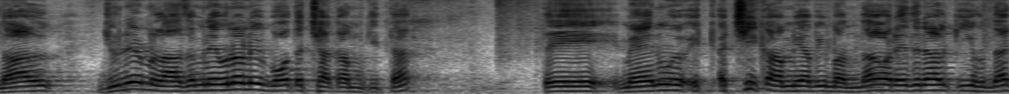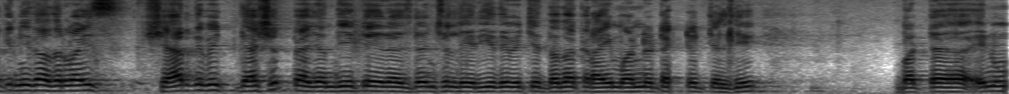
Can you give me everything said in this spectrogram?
ਨਾਲ ਜੂਨੀਅਰ ਮੁਲਾਜ਼ਮ ਨੇ ਉਹਨਾਂ ਨੇ ਵੀ ਬਹੁਤ ਅੱਛਾ ਕੰਮ ਕੀਤਾ ਤੇ ਮੈਂ ਇਹਨੂੰ ਇੱਕ ਅੱਛੀ ਕਾਮਯਾਬੀ ਮੰਨਦਾ ਔਰ ਇਹਦੇ ਨਾਲ ਕੀ ਹੁੰਦਾ ਕਿ ਨਹੀਂ ਤਾਂ ਅਦਰਵਾਈਜ਼ ਸ਼ਹਿਰ ਦੇ ਵਿੱਚ ਦਹਿਸ਼ਤ ਪੈ ਜਾਂਦੀ ਹੈ ਕਿ ਰੈਜ਼ੀਡੈਂਸ਼ੀਅਲ ਏਰੀਆ ਦੇ ਵਿੱਚ ਇਦਾਂ ਦਾ ਕ੍ਰਾਈਮ ਅਨਡਿਟੈਕਟਡ ਚੱਲ ਜੇ। ਬਟ ਇਹਨੂੰ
